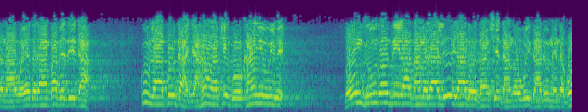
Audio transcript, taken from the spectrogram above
သနာဝေဒရာပပစိတကုလာပုဒ္ဒယဟံအဖြစ်ကိုခံယူ၍သုံးစုသောသီလသံဃာလေးပြားသောသံရှိတံသောဝိဇ္ဇာတို့နှင့်တကွ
